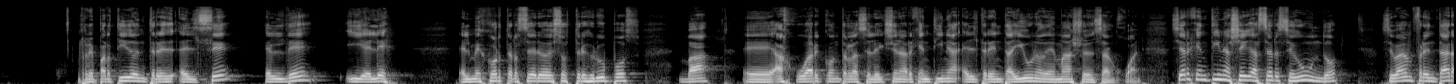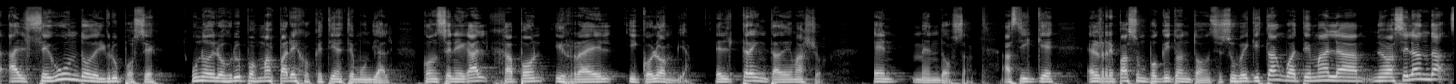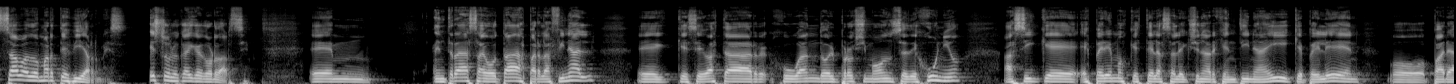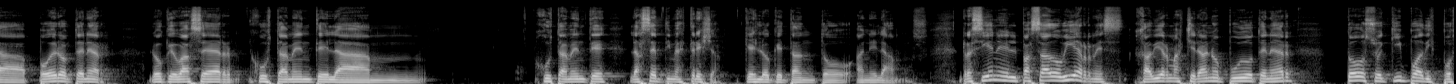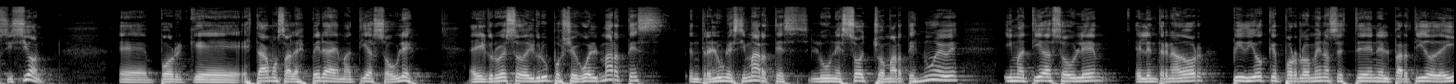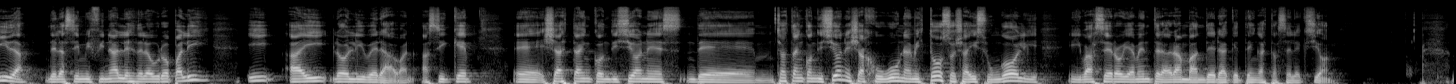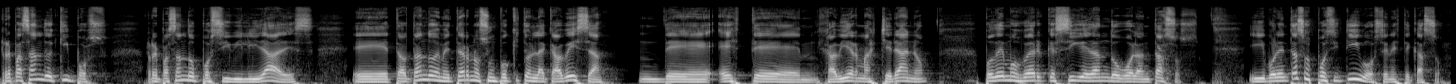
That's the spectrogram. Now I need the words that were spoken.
repartido entre el C, el D y el E. El mejor tercero de esos tres grupos va eh, a jugar contra la selección argentina el 31 de mayo en San Juan. Si Argentina llega a ser segundo, se va a enfrentar al segundo del grupo C, uno de los grupos más parejos que tiene este mundial, con Senegal, Japón, Israel y Colombia, el 30 de mayo en Mendoza. Así que el repaso un poquito entonces. Uzbekistán, Guatemala, Nueva Zelanda, sábado, martes, viernes. Eso es lo que hay que acordarse. Em, entradas agotadas para la final, eh, que se va a estar jugando el próximo 11 de junio. Así que esperemos que esté la selección argentina ahí, que peleen para poder obtener lo que va a ser justamente la, mm, justamente la séptima estrella que es lo que tanto anhelamos. Recién el pasado viernes, Javier Mascherano pudo tener todo su equipo a disposición, eh, porque estábamos a la espera de Matías Soulé. El grueso del grupo llegó el martes, entre lunes y martes, lunes 8, martes 9, y Matías Soulé, el entrenador, pidió que por lo menos esté en el partido de ida de las semifinales de la Europa League y ahí lo liberaban. Así que eh, ya está en condiciones de. Ya está en condiciones, ya jugó un amistoso, ya hizo un gol y, va a ser obviamente la gran bandera que tenga esta selección. Repasando equipos, repasando posibilidades, eh, tratando de meternos un poquito en la cabeza de este Javier Mascherano, podemos ver que sigue dando volantazos. Y volantazos positivos en este caso.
